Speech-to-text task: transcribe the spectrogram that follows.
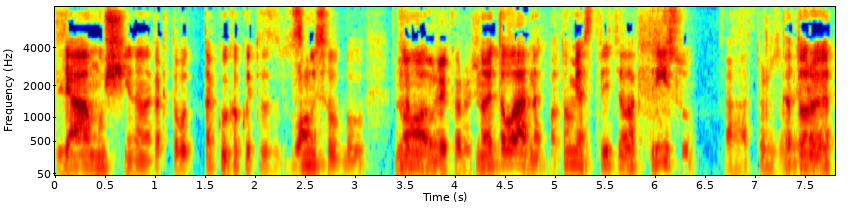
для мужчины, она как-то вот такой какой-то смысл был. Но, Загнули, короче. но это ладно. Потом я встретил актрису, Ага, тоже которая.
